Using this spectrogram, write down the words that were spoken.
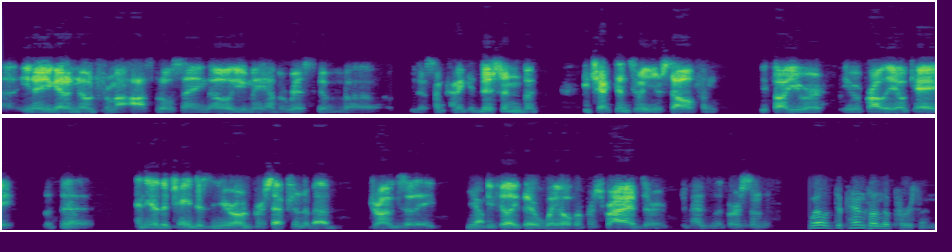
uh, you know, you got a note from a hospital saying, oh, you may have a risk of, uh, you know, some kind of condition, but you checked into it yourself and you thought you were you were probably okay. But the, yeah. any other changes in your own perception about drugs? Are they? Yeah. Do you feel like they're way overprescribed, or depends on the person? Well, it depends on the person.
